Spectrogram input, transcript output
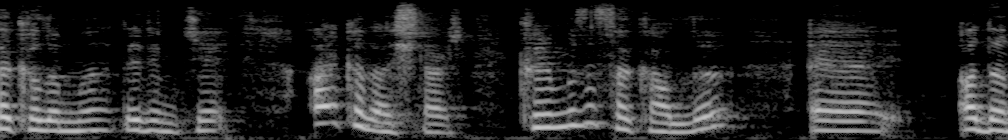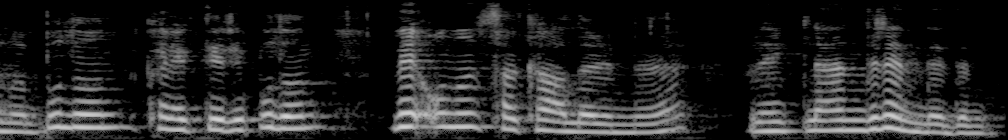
Sakalımı dedim ki arkadaşlar kırmızı sakallı e, adamı bulun, karakteri bulun ve onun sakallarını renklendirin dedim.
